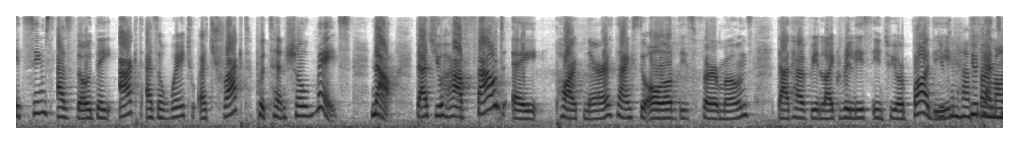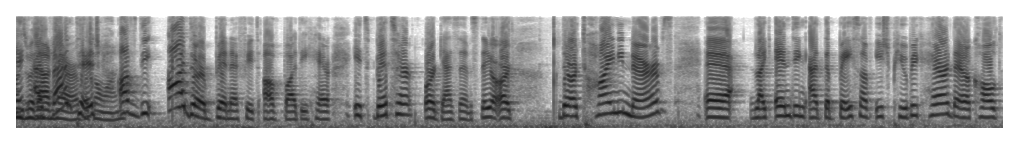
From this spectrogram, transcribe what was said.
it seems as though they act as a way to attract potential mates. Now that you have found a partner thanks to all of these pheromones that have been like released into your body You can have take pheromones without hair, but advantage on. of the other benefit of body hair it's better orgasms they are there are tiny nerves uh, like ending at the base of each pubic hair they are called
